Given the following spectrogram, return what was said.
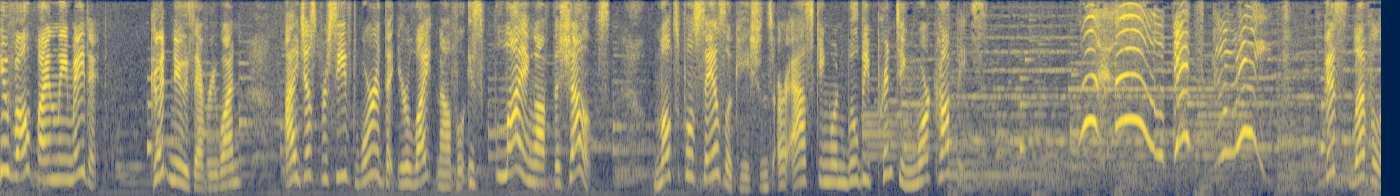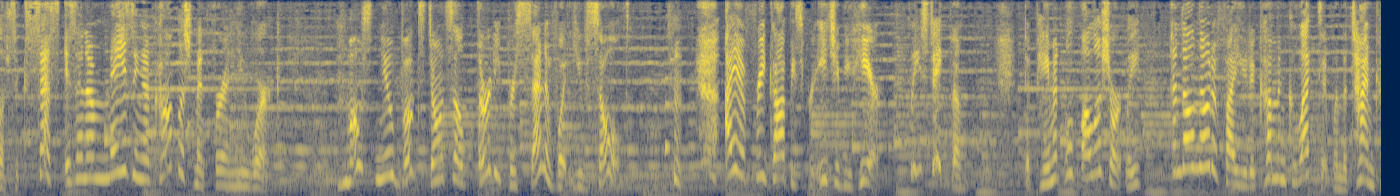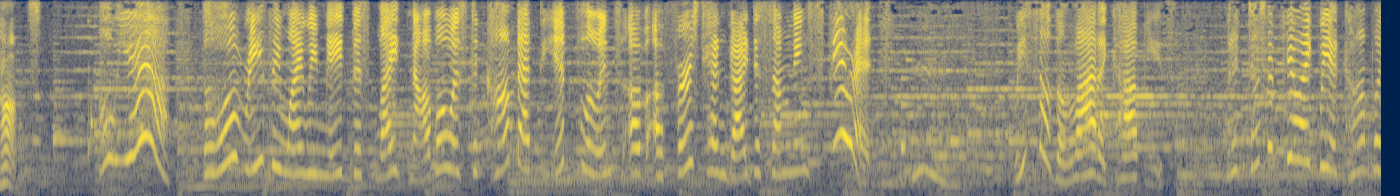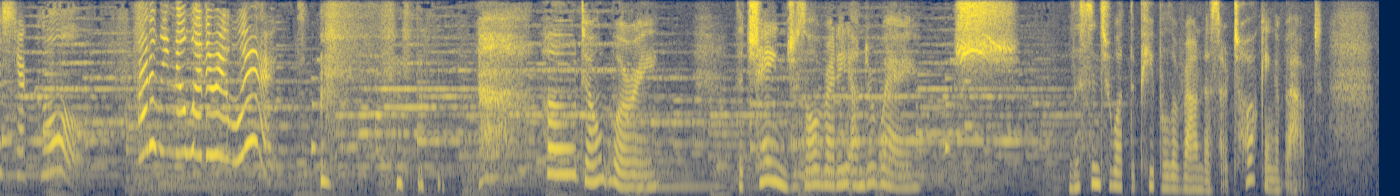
You've all finally made it. Good news, everyone. I just received word that your light novel is flying off the shelves. Multiple sales locations are asking when we'll be printing more copies. Woohoo! That's great! This level of success is an amazing accomplishment for a new work. Most new books don't sell 30% of what you've sold. I have free copies for each of you here. Please take them. The payment will follow shortly, and I'll notify you to come and collect it when the time comes. Oh yeah! The whole reason why we made this light novel was to combat the influence of a first-hand guide to summoning spirits. Hmm. We sold a lot of copies, but it doesn't feel like we accomplished our goal. How do we know whether it worked? oh, don't worry. The change is already underway. Shh. Listen to what the people around us are talking about.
